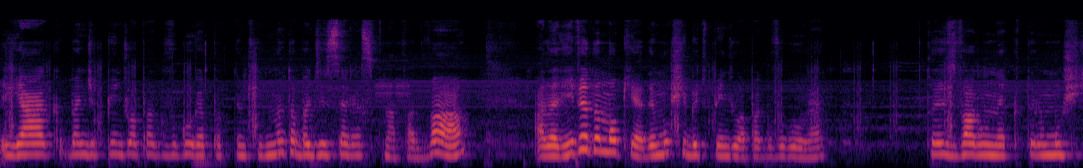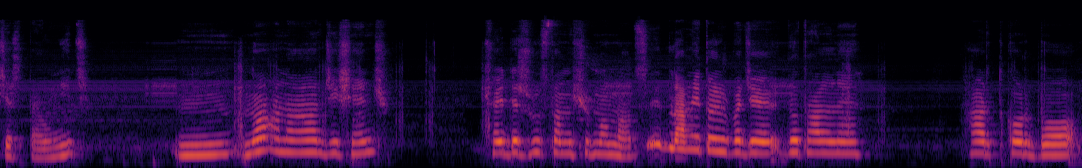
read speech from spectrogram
jak będzie 5 łapek w górę pod tym filmem, to będzie seria z FNAFa 2, ale nie wiadomo kiedy, musi być 5 łapek w górę. To jest warunek, który musicie spełnić. Mm, No a na 10 przejdę szóstą i siódmą noc. I dla mnie to już będzie totalny hardcore, bo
